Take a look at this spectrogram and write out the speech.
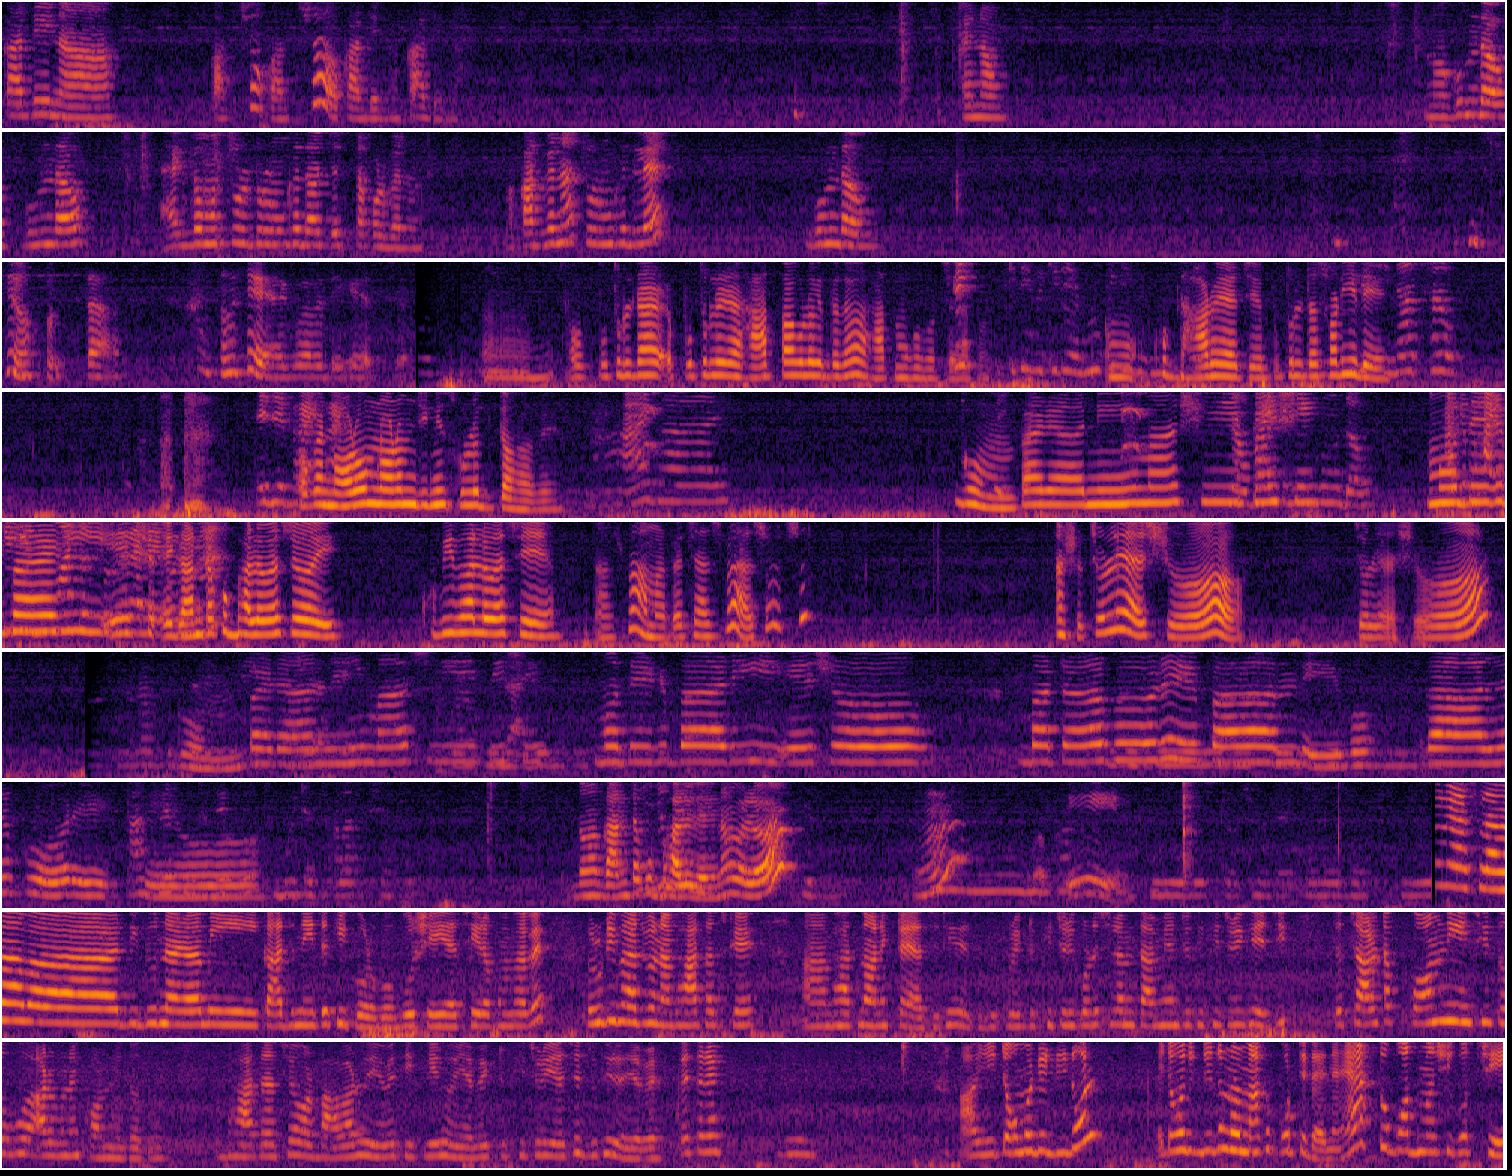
কাঁদে না। কাঁদছো কাঁদছো কাঁদে না কাঁদে না। এই নাও না ঘুম দাও ঘুম দাও। একদম ওর চুল টুল মুখে দেওয়ার চেষ্টা করবে না। আর কাঁদবে না চুল মুখে দিলে ঘুম দাও। কি অবস্থা? একভাবে দেখে যাচ্ছে। ও পুতুলটা পুতুলের হাত পা গুলো কিন্তু দেখো হাত মুখো করছে দেখো। কি দেবে কি দেবে মুখ উম, খুব ধার হয়ে আছে। পুতুলটা সরিয়ে দে। ওকে নরম নরম জিনিসগুলো দিতে হবে। ঘুম পাড়ানি মাসি পিসি মোদের বাড়ি এই গানটা খুব ভালোবাসে ওই। খুবই ভালোবাসে। আসবা আমার কাছে আসবা আসো আসো। আসো চলে আসো। চলে আসো। ঘুম পাড়ানি মাসি পিসি। মোদের বাড়ি এসো। বাটা ভরে পান দিব গাল ভরে তোমার গানটা খুব ভালো লাগে না বলো? চলে আসলাম আবার। দিদুন আর আমি কাজ নেই তো কি করব? বসেই আছি এরকম ভাবে রুটি ভাজবো না ভাত আজকে। ভাত না অনেকটাই আছে ঠিক আছে? দুপুরে একটু খিচুড়ি করেছিলাম তা আমি আর যদি খিচুড়ি খেয়েছি তো চালটা কম নিয়েছি তবু আরও মনে হয় কম নিতে হতো। ভাত আছে ওর বাবার হয়ে যাবে তিতলির হয়ে যাবে একটু খিচুড়ি আছে জুতির হয়ে যাবে। তাই তো রে? আর এটা আমাদের দিদুন এটা আমাদের দিদুন ওর মাকে পড়তে দেয় না এত বদমাশি করছে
